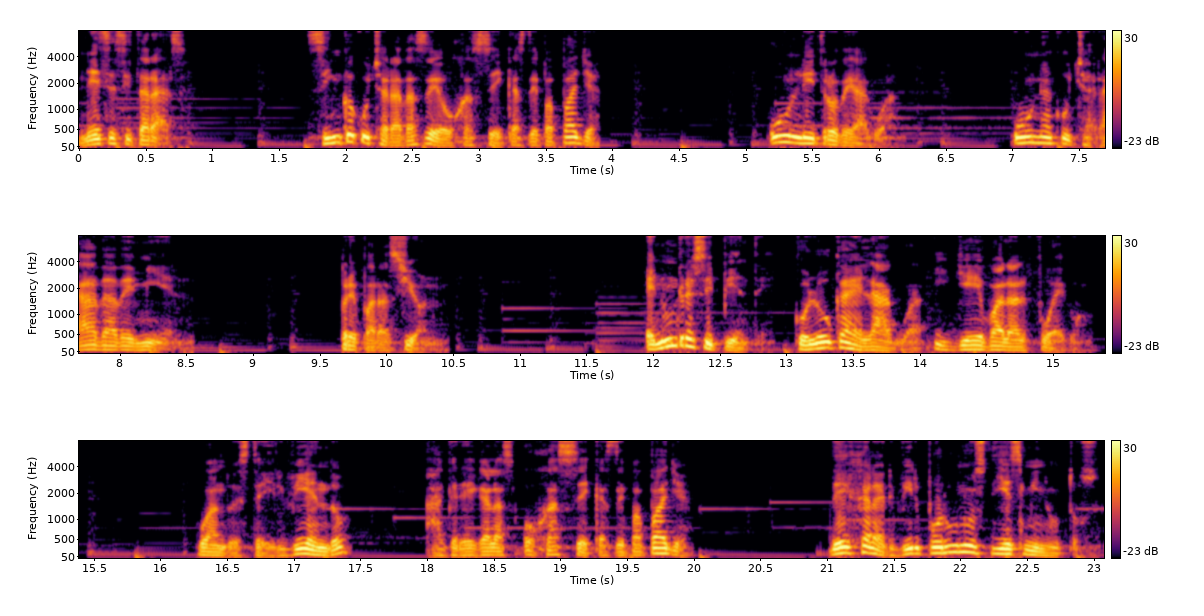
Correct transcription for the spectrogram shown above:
Necesitarás 5 cucharadas de hojas secas de papaya, 1 litro de agua, una cucharada de miel. Preparación. En un recipiente, coloca el agua y llévala al fuego. Cuando esté hirviendo, agrega las hojas secas de papaya. Déjala hervir por unos 10 minutos.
